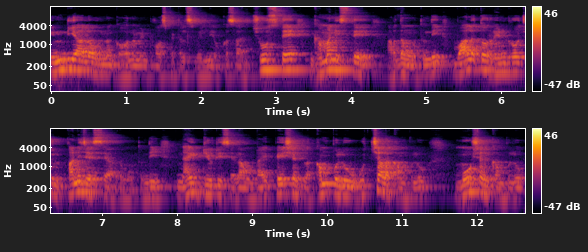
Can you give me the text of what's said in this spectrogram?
ఇండియాలో ఉన్న గవర్నమెంట్ హాస్పిటల్స్ వెళ్ళి ఒకసారి చూస్తే గమనిస్తే అర్థమవుతుంది. వాళ్ళతో రెండు రోజులు పని చేస్తే అర్థమవుతుంది. నైట్ డ్యూటీస్ ఎలా ఉంటాయి? పేషెంట్ల కంపులు ఉచ్చల కంపులు మోషన్ కంపులు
